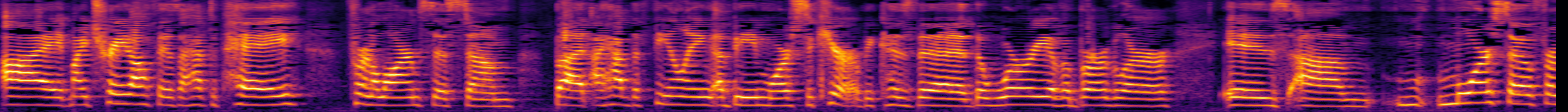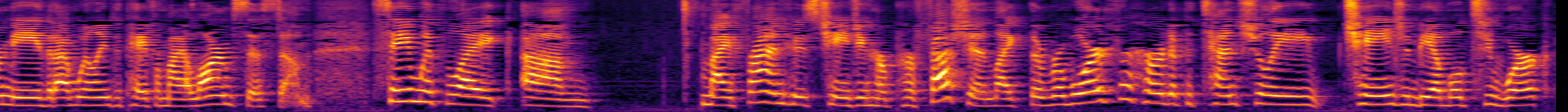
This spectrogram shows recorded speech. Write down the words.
I my trade-off is I have to pay for an alarm system, but I have the feeling of being more secure because the the worry of a burglar is um, more so for me that I'm willing to pay for my alarm system. Same with like um, my friend who's changing her profession, like the reward for her to potentially change and be able to work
